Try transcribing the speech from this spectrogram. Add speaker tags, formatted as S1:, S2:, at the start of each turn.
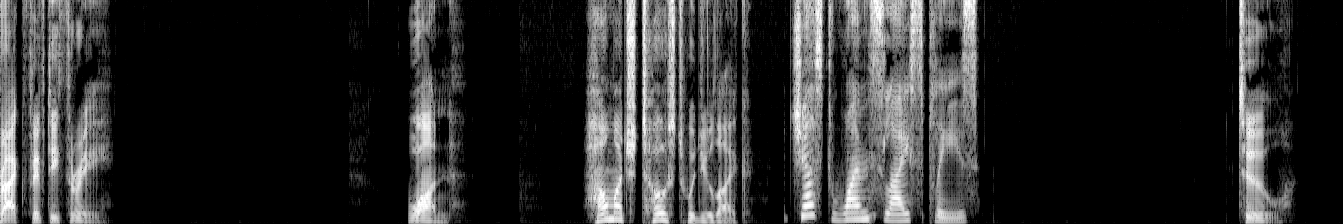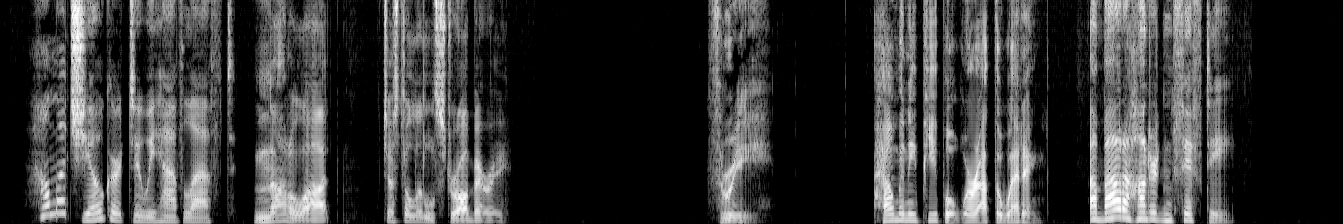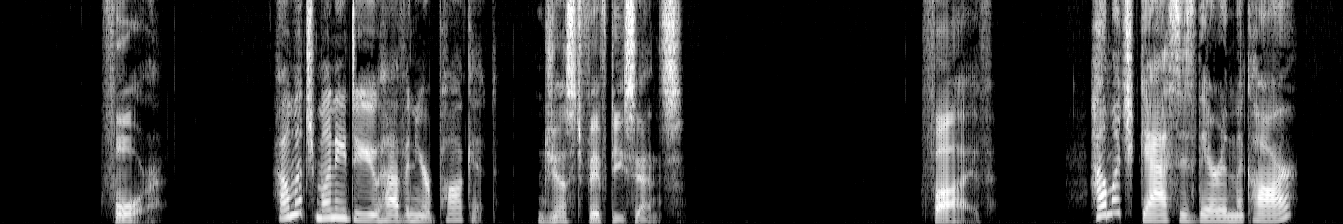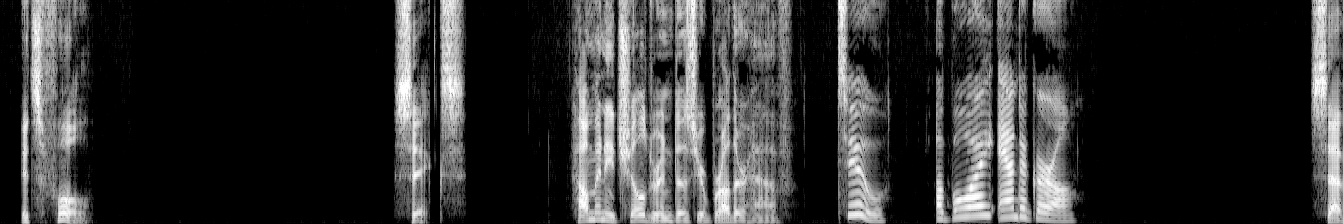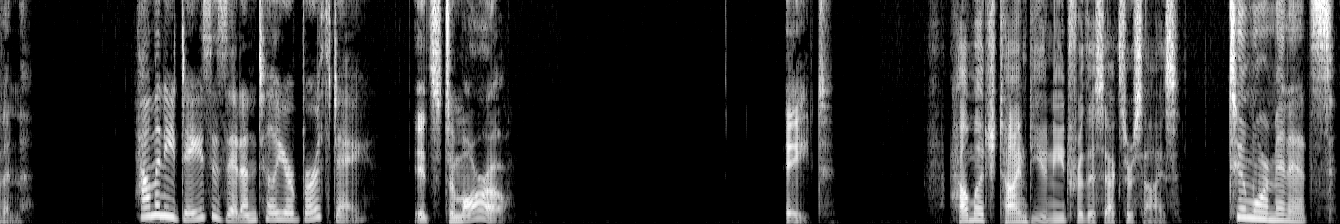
S1: Track 53. 1,
S2: How much toast would you like?
S3: Just one slice, please.
S1: 2,
S3: How much yogurt do we have left?
S4: Not a lot. Just a little strawberry.
S1: 3,
S5: How many people were at the wedding?
S6: About a 150.
S1: 4,
S7: How much money do you have in your pocket?
S8: Just 50 cents.
S1: 5,
S3: How much gas is there in the car?
S2: It's full.
S1: 6,
S9: How many children does your brother have?
S7: Two. A boy and a girl.
S1: 7,
S7: How many days is it until your birthday?
S8: It's tomorrow.
S1: 8,
S5: How much time do you need for this exercise?
S6: Two more minutes.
